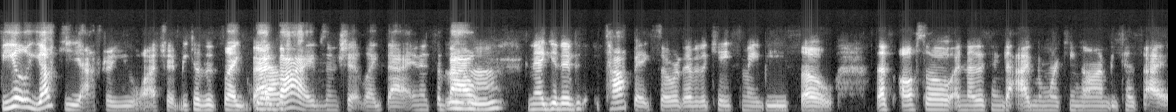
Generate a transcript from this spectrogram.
feel yucky after you watch it because it's like bad yeah. vibes and shit like that. And it's about mm-hmm. negative topics or whatever the case may be. So that's also another thing that I've been working on because I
